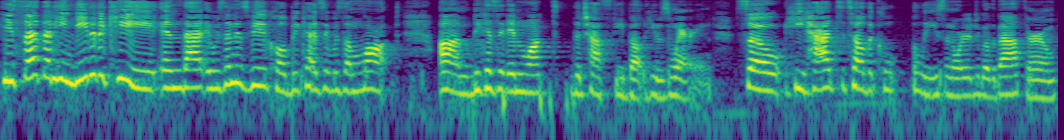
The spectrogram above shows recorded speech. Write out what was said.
he said that he needed a key and that it was in his vehicle because it was unlocked, um, because it unlocked the chastity belt he was wearing. So he had to tell the police in order to go to the bathroom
